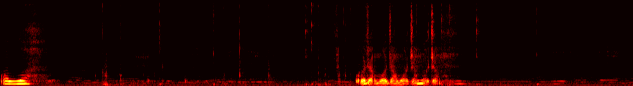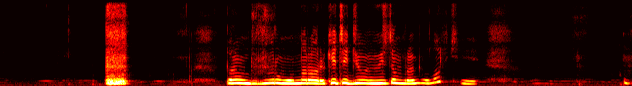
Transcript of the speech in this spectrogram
Allah Hocam hocam hocam hocam. Ben duruyorum onlar hareket ediyor. O yüzden vuramıyorlar ki.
